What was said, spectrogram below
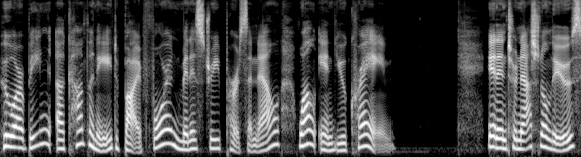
who are being accompanied by foreign ministry personnel while in Ukraine. In international news,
